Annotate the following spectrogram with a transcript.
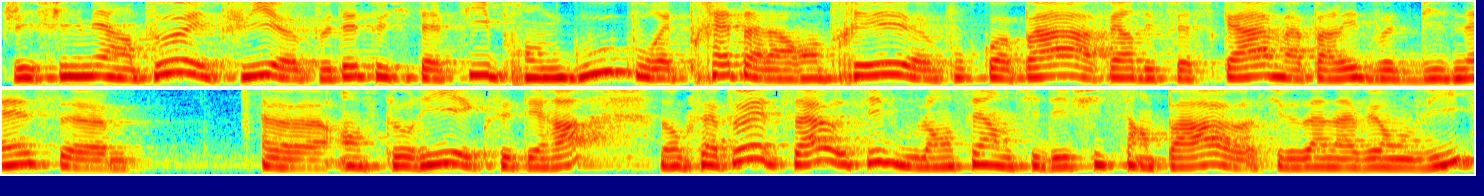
je vais filmer un peu et puis euh, peut-être petit à petit prendre goût pour être prête à la rentrée, euh, pourquoi pas, à faire des facecam, à parler de votre business. Euh, en story, etc. Donc ça peut être ça aussi de vous lancer un petit défi sympa si vous en avez envie.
